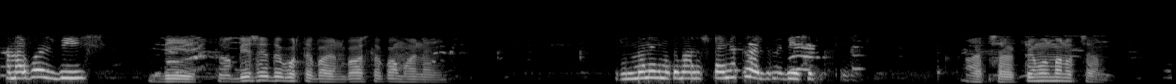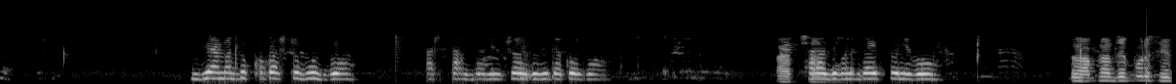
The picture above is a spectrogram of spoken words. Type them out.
আমার বয়স বিশ। বিশ তো বিশে তো করতে পারেন বয়স তো কম হয় নাই। মনের মতো মানুষ পাই না তো জন্য বিয়ে না। আচ্ছা কেমন মানুষ চান? যে আমার দুঃখ কষ্ট বুঝব আর থাকব সহযোগিতা করব। আচ্ছা। সারা জীবনের দায়িত্ব নেব। তো আপনার যে পরিস্থিতি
